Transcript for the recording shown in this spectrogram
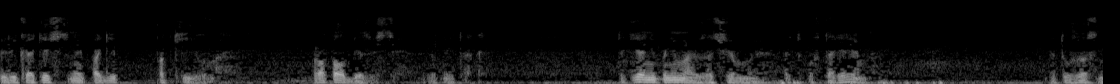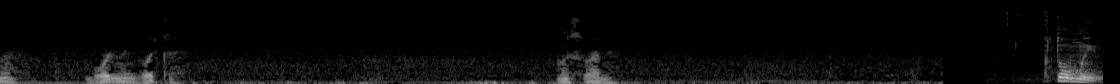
Великой Отечественной погиб под Киевом. Пропал без вести, вернее так. Так я не понимаю, зачем мы это повторяем. Это ужасно больно и горько. Мы с вами. Кто мы?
